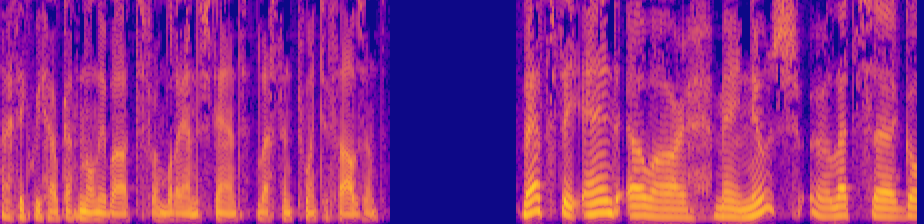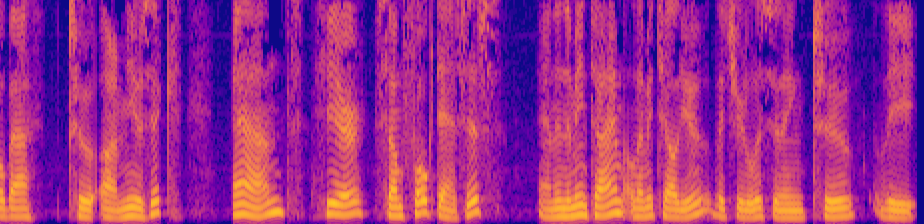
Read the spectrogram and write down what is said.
I think we have gotten only about, from what I understand, less than 20,000. That's the end of our main news. Uh, let's uh, go back to our music and hear some folk dances. And in the meantime, let me tell you that you're listening to the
